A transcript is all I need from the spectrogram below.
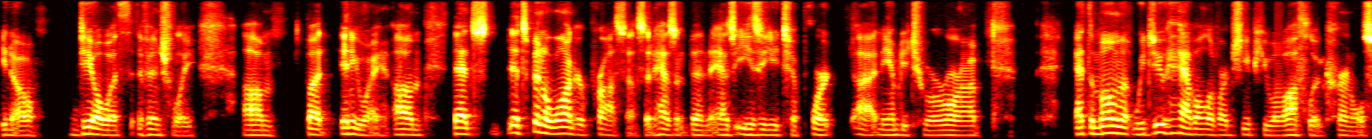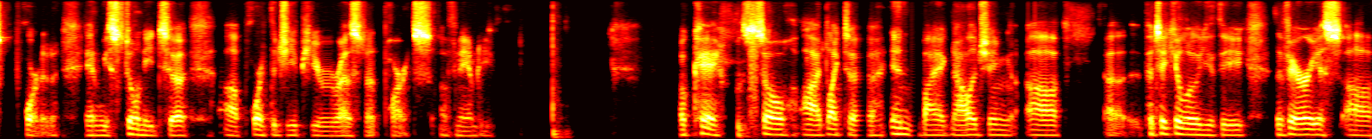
you know, deal with eventually. Um, but anyway, um, that's it's been a longer process. It hasn't been as easy to port uh, NAMD to Aurora. At the moment, we do have all of our GPU offload kernels ported, and we still need to uh, port the GPU resident parts of NAMD. Okay, so I'd like to end by acknowledging uh, uh, particularly the, the various uh,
